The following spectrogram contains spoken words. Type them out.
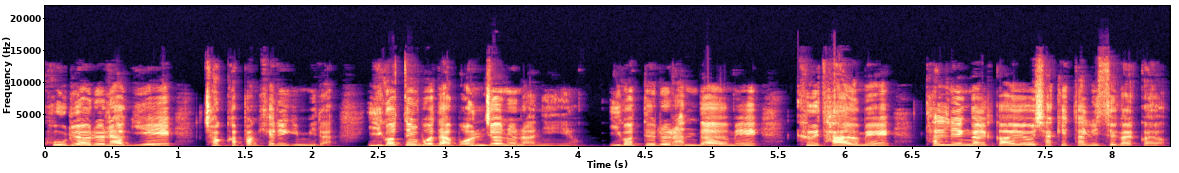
고려를 하기에 적합한 캐릭입니다. 이것들보다 먼저는 아니에요. 이것들을 한 다음에 그 다음에 탈렌 갈까요? 샤키탈리스 갈까요?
